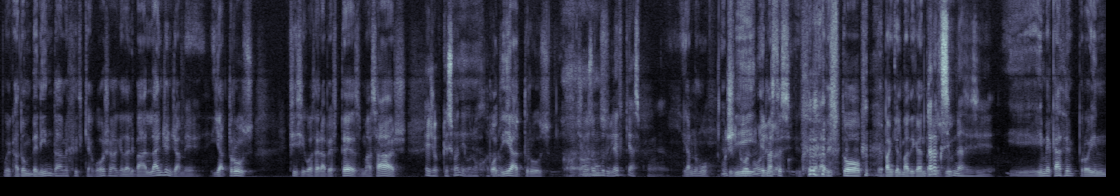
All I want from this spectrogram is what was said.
από 150 μέχρι 200 και τα λοιπά. Αλλά είναι και με γιατρούς, φυσικοθεραπευτές, μασάζ, Έχει ο πιο σημαντικό είναι ο χρόνος. ποδίατρους. Και όσο που δουλεύει, ας πούμε. Γιάννο μου, Όχι, επειδή κόσμο, όλοι είμαστε, καταλάβεις το επαγγελματικά Τώρα εντός σου. ξυπνάς εσύ. Είμαι κάθε πρωί,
